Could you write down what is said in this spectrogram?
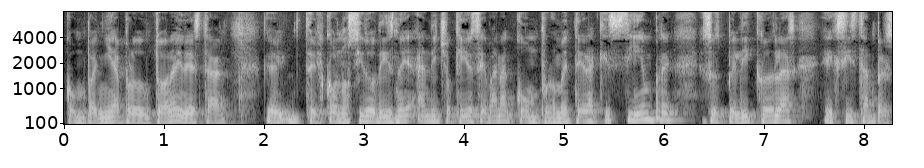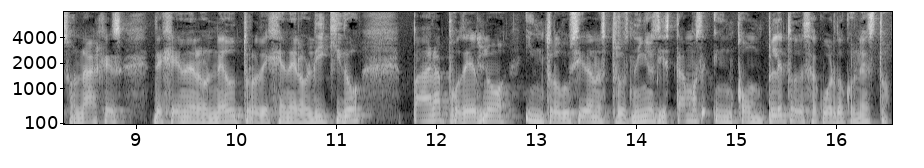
compañía productora y de esta del, conocido Disney han dicho que ellos se van a comprometer a que siempre en sus películas existan personajes de género neutro, de género líquido para poderlo introducir a nuestros niños y estamos en completo desacuerdo con esto.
